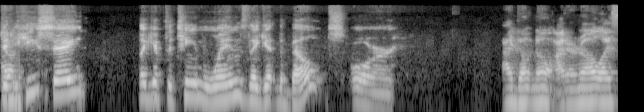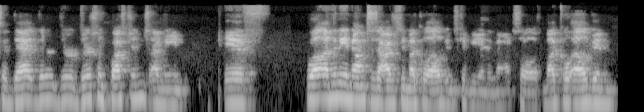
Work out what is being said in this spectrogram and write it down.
Did he say, like, if the team wins, they get the belts, or I don't know. I don't know. Like I said, that there, there there's some questions. I mean, if well, and then he announces obviously Michael Elgin's gonna be in the match. So if Michael Elgin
